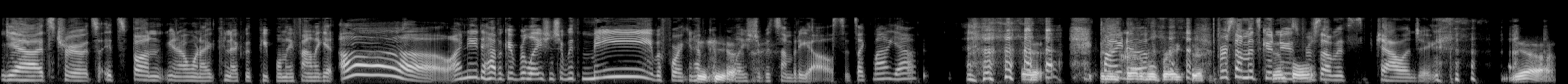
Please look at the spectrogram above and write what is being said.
Yeah, it's true. It's it's fun, you know, when I connect with people and they finally get, oh, I need to have a good relationship with me before I can have a good yeah. relationship with somebody else. It's like, well, yeah. kind of. Breakthrough. for some, it's good Simple. news. For some, it's challenging. yeah.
